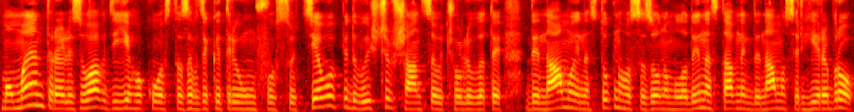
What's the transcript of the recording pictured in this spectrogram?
момент реалізував Дієго Коста завдяки тріумфу. Суттєво підвищив шанси очолювати Динамо. І наступного сезону молодий наставник Динамо Сергій Ребров.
